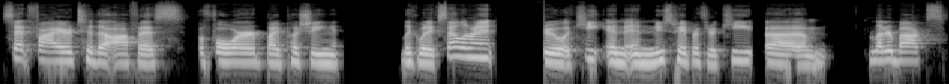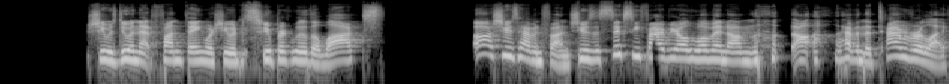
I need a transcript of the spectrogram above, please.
set fire to the office before by pushing liquid accelerant through a key and, and newspaper through a key um letterbox. She was doing that fun thing where she would super glue the locks. Oh, she was having fun. She was a 65 year old woman on uh, having the time of her life.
